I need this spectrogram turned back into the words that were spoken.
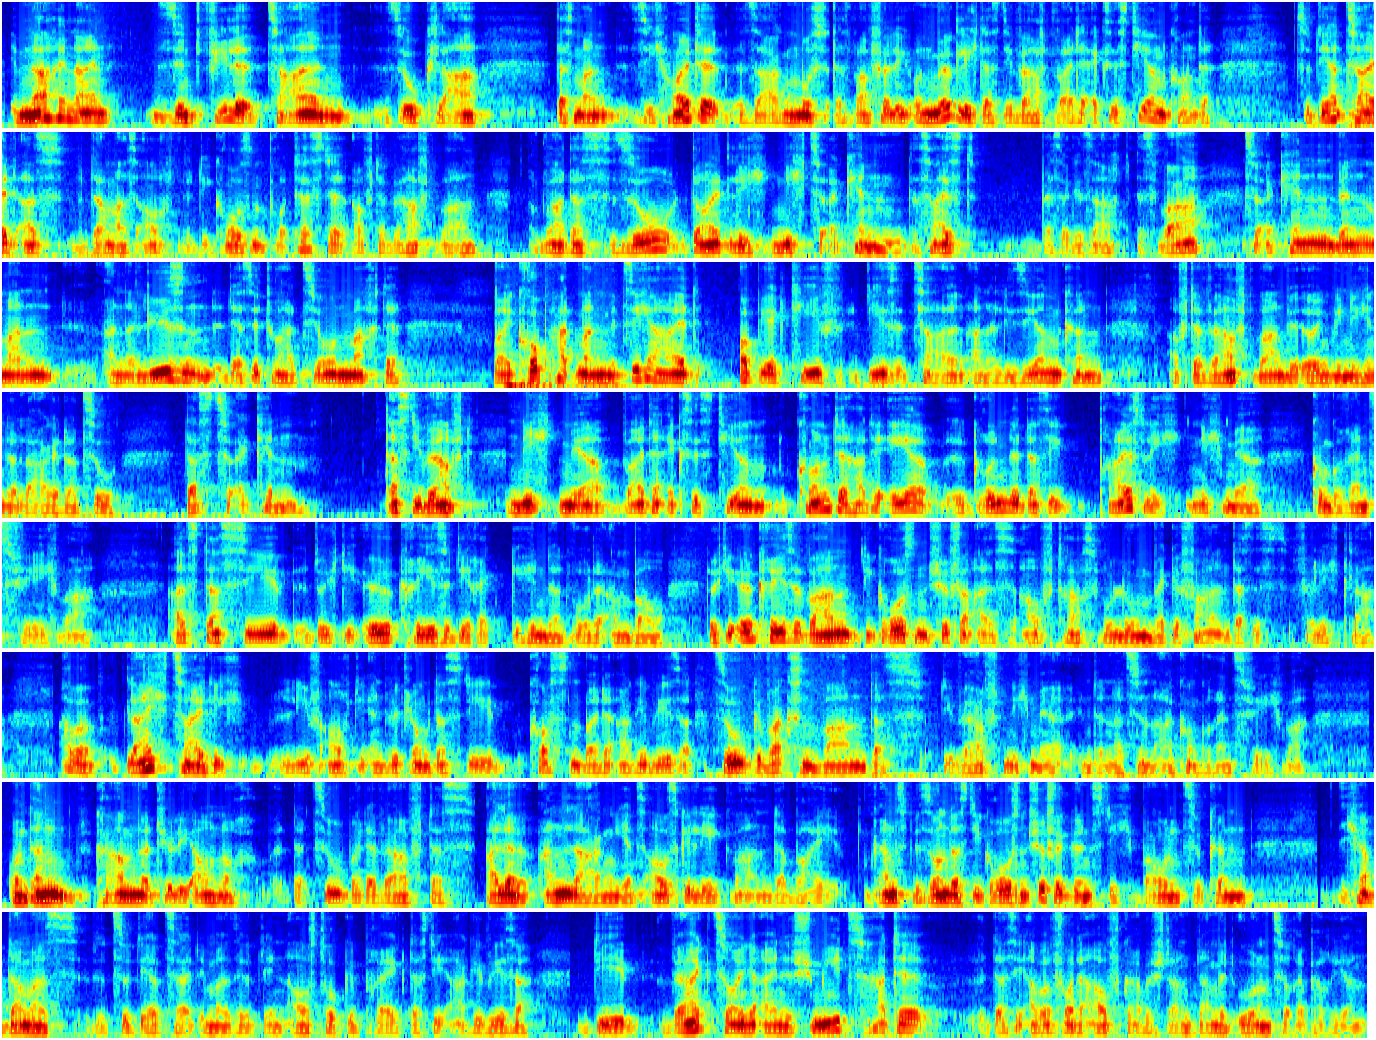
Im Nachhinein sind viele Zahlen so klar, dass man sich heute sagen muss, das war völlig unmöglich, dass die Werft weiter existieren konnte. Zu der Zeit, als damals auch die großen Proteste auf der Werft waren, war das so deutlich nicht zu erkennen. Das heißt, besser gesagt, es war zu erkennen, wenn man Analysen der Situation machte. Bei Krupp hat man mit Sicherheit objektiv diese Zahlen analysieren können. Auf der Werft waren wir irgendwie nicht in der Lage dazu, das zu erkennen. Dass die Werft nicht mehr weiter existieren konnte, hatte eher äh, Gründe, dass sie preislich nicht mehr konkurrenzfähig war, als dass sie durch die Ölkrise direkt gehindert wurde am Bau. Durch die Ölkrise waren die großen Schiffe als Auftragsvolumen weggefallen, das ist völlig klar. Aber gleichzeitig lief auch die Entwicklung, dass die Kosten bei der AG Weser so gewachsen waren, dass die Werft nicht mehr international konkurrenzfähig war. Und dann kam natürlich auch noch dazu bei der Werft, dass alle Anlagen jetzt ausgelegt waren, dabei ganz besonders die großen Schiffe günstig bauen zu können. Ich habe damals zu der Zeit immer so den Ausdruck geprägt, dass die AG Weser die Werkzeuge eines Schmieds hatte, dass sie aber vor der Aufgabe stand, damit Uhren zu reparieren.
